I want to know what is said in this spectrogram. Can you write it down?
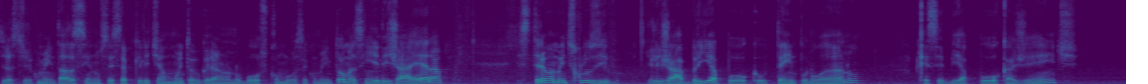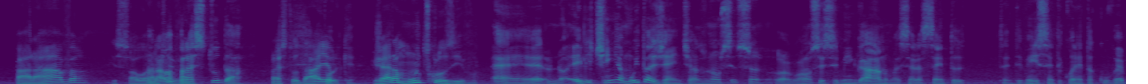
já tinha comentado, assim, não sei se é porque ele tinha muita grana no bolso, como você comentou, mas assim, ele já era extremamente exclusivo. Ele já abria pouco tempo no ano, recebia pouca gente, parava e só o ano Parava para estudar. Para estudar e já era muito exclusivo. É, ele tinha muita gente. Eu não, sei, se- eu não sei se me engano, mas era 100, 120, 140 cuvées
